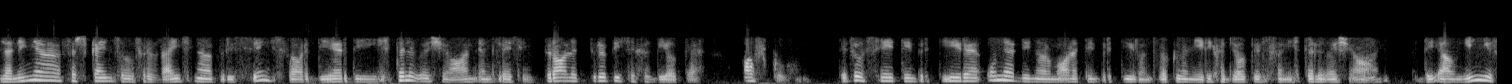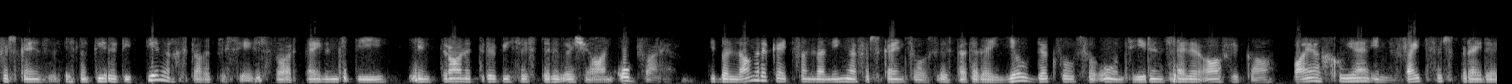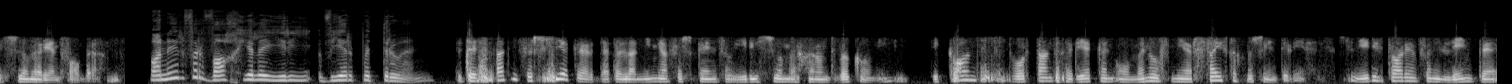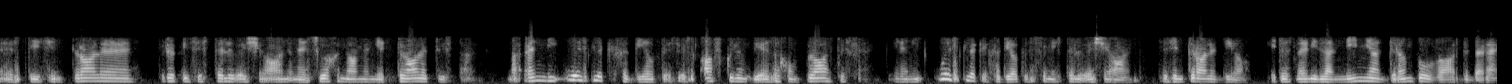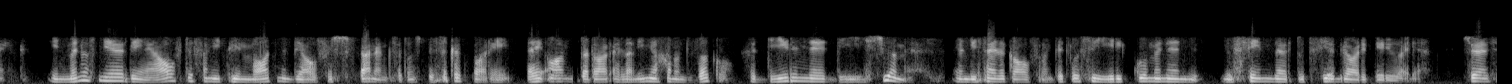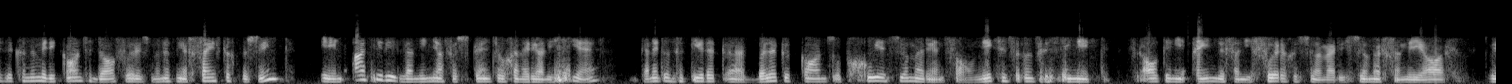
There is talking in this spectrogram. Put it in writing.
La Niña verskynsel verwys na 'n proses waardeur die Stille Oseaan in sy sentrale tropiese gedeelte afkoel. Dit wil sê temperature onder die normale temperatuur ontwikkel in hierdie gedeeltes van die Stille Oseaan. Die El Niño verskynsel is natuurlik die teenoorgestelde proses waar tydens die sentrale tropiese Stille Oseaan opwarm. Die belangrikheid van La Niña verskynsels is dat hulle heel dikwels vir ons hier in Suider-Afrika baie goeie en wyd verspreide somerreënval bring. Wanneer verwag julle hierdie weerpatroon? Dit is wat ek verseker dat 'n La Niña verskynsel hierdie somer gaan ontwikkel nie. Die kans word tans gereken om min of meer 50% te wees. So in hierdie stadium van die lente is die sentrale tropiese stille oseaan in 'n sogenaamde neutrale toestand maar in die oostelike gedeeltes is afkoeling besig om plaas te vind en in die oostelike gedeeltes van die Stille Oseaan, die sentrale deel, het ons nou die La Niña drempelwaarde bereik. En min of meer die helfte van die klimaatmodel voorspellings wat ons beskikbaar het, dui aan dat daar 'n La Niña gaan ontwikkel gedurende die somer in die suidelike halfrond. Dit wil sê hierdie komende November tot Februarie periode. So as ek genoem het die kans daarvoor is min of meer 50% En as hierdie La Niña verskynsel gaan realiseer, dan het ons natuurlik 'n uh, billike kans op goeie somerreënval, net soos wat ons gesien het veral teen die einde van die vorige somer, die somer van die jaar 2016-17.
